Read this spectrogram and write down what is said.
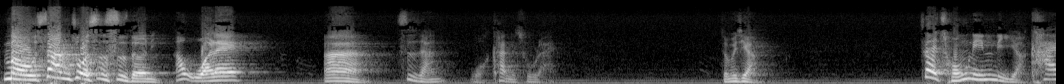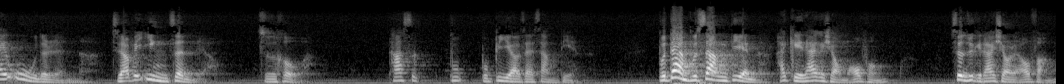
某上做事是得你，啊我嘞，啊自然我看得出来。怎么讲？在丛林里啊，开悟的人呢，只要被印证了之后啊，他是不不必要再上殿。不但不上殿了，还给他一个小茅棚，甚至给他小疗房，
